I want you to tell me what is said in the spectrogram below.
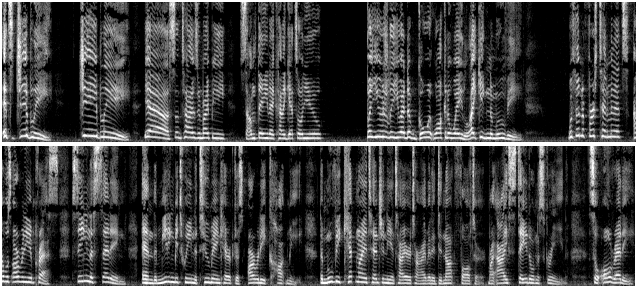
it's Ghibli! Ghibli! Yeah, sometimes there might be something that kind of gets on you, but usually you end up going walking away liking the movie. Within the first 10 minutes, I was already impressed. Seeing the setting and the meeting between the two main characters already caught me. The movie kept my attention the entire time and it did not falter. My eyes stayed on the screen. So already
